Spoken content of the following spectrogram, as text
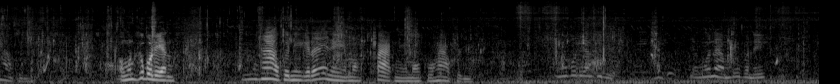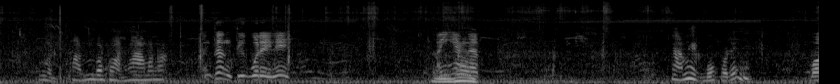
เลยเอามันก็บริเวณห้าวคืนนี้ก็ได้นี่มองปากนี่มองกูห้าวคืนนี้บริเวณคืนนี้ยังว่าน้ำบ่ปานนี้หันมันบ่หอนมามันเนาะทั้งเทิงถือบ่ได้นี่ไอ้ยังแบบน้ำเห็ดบกบ่ได้นี่บ่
